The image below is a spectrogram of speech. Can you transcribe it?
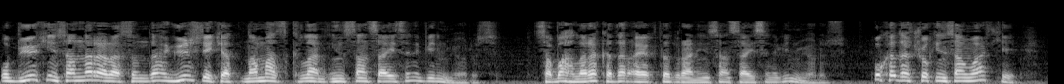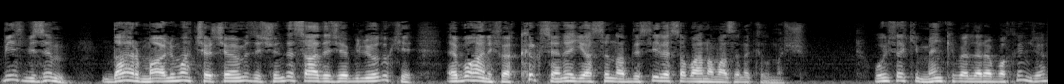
O büyük insanlar arasında yüz rekat namaz kılan insan sayısını bilmiyoruz. Sabahlara kadar ayakta duran insan sayısını bilmiyoruz. O kadar çok insan var ki biz bizim dar malumat çerçevemiz içinde sadece biliyorduk ki Ebu Hanife 40 sene yatsın abdestiyle sabah namazını kılmış. Oysa ki menkıbelere bakınca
